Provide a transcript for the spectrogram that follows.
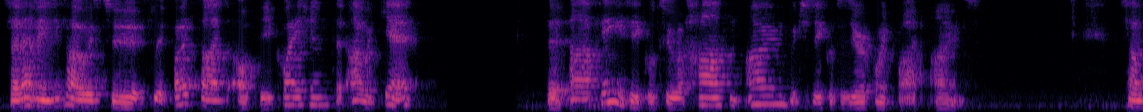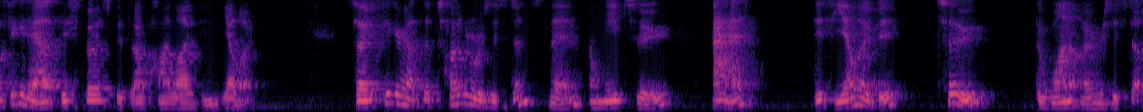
So that means if I was to flip both sides of the equation, that I would get that Rp is equal to a half an ohm, which is equal to 0.5 ohms. So I've figured out this first bit that I've highlighted in yellow. So to figure out the total resistance, then I need to add this yellow bit to the 1 ohm resistor.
